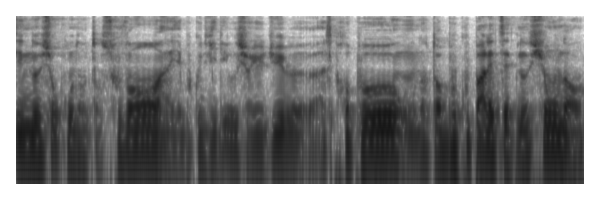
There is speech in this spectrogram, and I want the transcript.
une notion qu'on entend souvent, hein, il y a beaucoup de vidéos sur YouTube euh, à ce propos, on entend beaucoup parler de cette notion dans,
